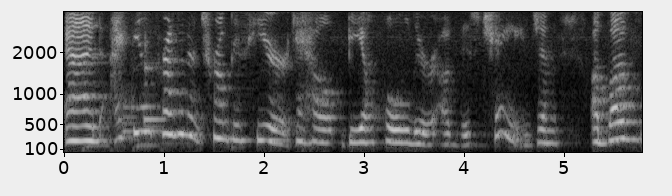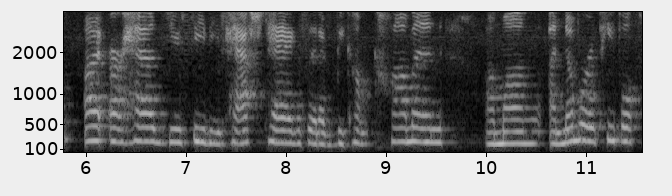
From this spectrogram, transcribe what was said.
And I feel President Trump is here to help be a holder of this change. And above our heads, you see these hashtags that have become common among a number of people.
